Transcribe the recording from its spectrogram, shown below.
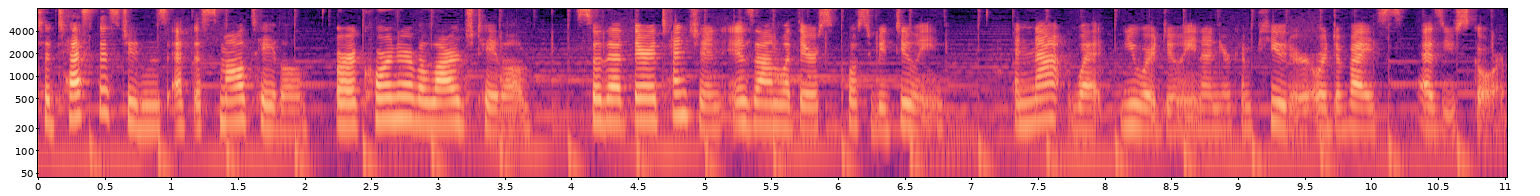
to test the students at the small table or a corner of a large table so that their attention is on what they're supposed to be doing and not what you are doing on your computer or device as you score.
